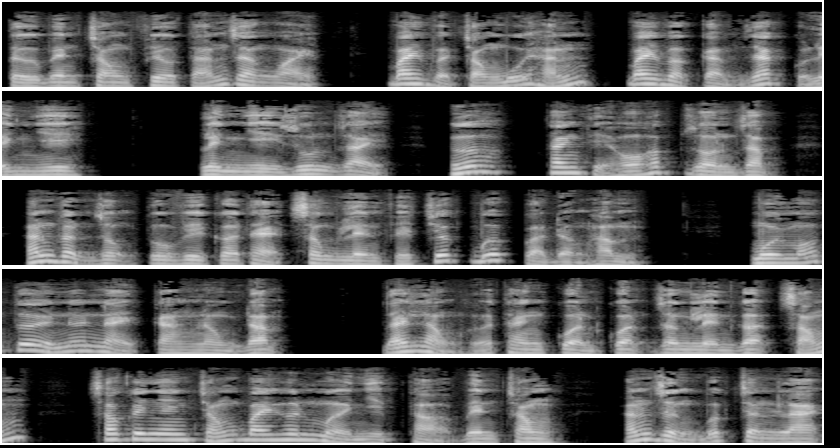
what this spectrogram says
từ bên trong phiêu tán ra ngoài, bay vào trong mũi hắn, bay vào cảm giác của Linh Nhi. Linh Nhi run rẩy, hứa, thanh thì hô hấp dồn dập, hắn vận dụng tu vi cơ thể xông lên phía trước bước vào đường hầm. Mùi máu tươi nơi này càng nồng đậm. Đáy lỏng hứa thanh cuồn cuộn dâng lên gợn sóng. Sau khi nhanh chóng bay hơn 10 nhịp thở bên trong, hắn dừng bước chân lại,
